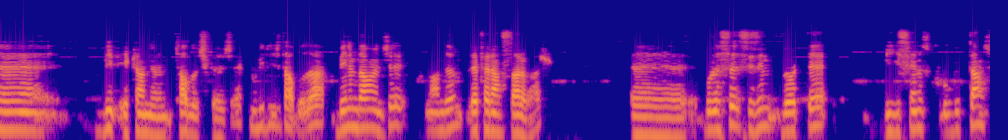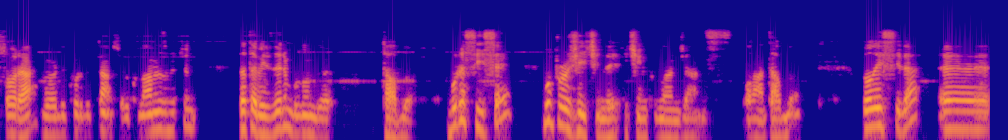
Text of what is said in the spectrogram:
Ee, bir ekran diyorum tablo çıkaracak. Bu birinci tabloda benim daha önce kullandığım referanslar var. Ee, burası sizin Word'de bilgisayarınız kurulduktan sonra, Word'ü kurduktan sonra kullandığınız bütün database'lerin bulunduğu tablo. Burası ise bu proje içinde için kullanacağınız olan tablo. Dolayısıyla eee,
